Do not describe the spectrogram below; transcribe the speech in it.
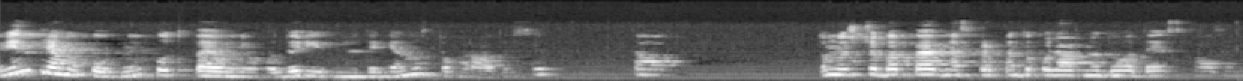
Він прямокутний, кут П у нього дорівнює 90 градусів. Так. Тому що БП в нас перпендикулярно до АД сказано.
